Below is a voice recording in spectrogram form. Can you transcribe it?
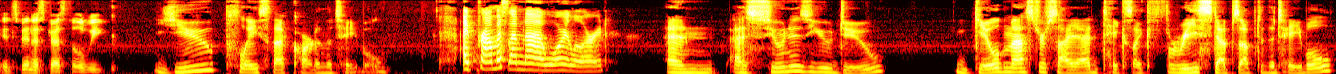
It's been a stressful week. You place that card on the table, I promise I'm not a warlord. and as soon as you do, Guildmaster Syed takes like three steps up to the table,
